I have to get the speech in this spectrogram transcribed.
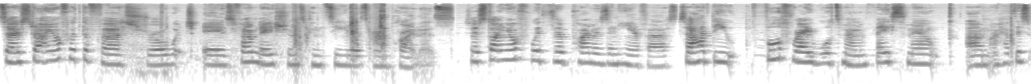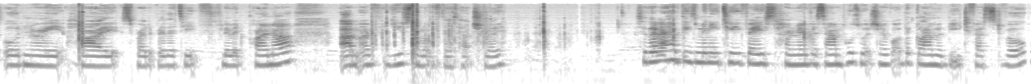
So starting off with the first drawer, which is foundations, concealers and primers. So starting off with the primers in here first. So I had the Fourth Ray Watermelon Face Milk. Um, I have this Ordinary High Spreadability Fluid Primer. Um, I've used a lot of this actually. So then I have these mini Too Faced Hangover samples, which I got at the Glamour Beauty Festival.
